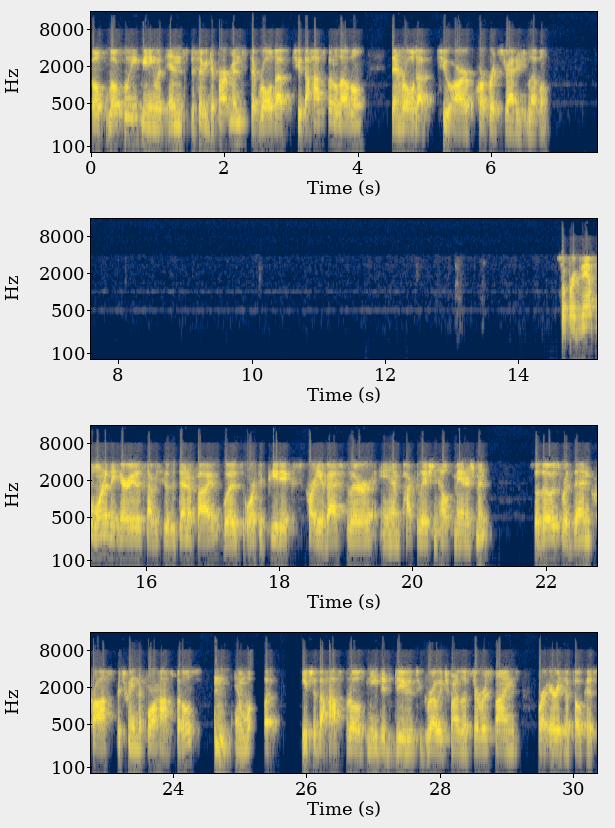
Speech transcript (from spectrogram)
both locally, meaning within specific departments that rolled up to the hospital level, then rolled up to our corporate strategy level. So, for example, one of the areas obviously was identified was orthopedics, cardiovascular, and population health management. So, those were then crossed between the four hospitals and what, what each of the hospitals needed to do to grow each one of those service lines or areas of focus.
